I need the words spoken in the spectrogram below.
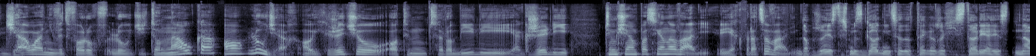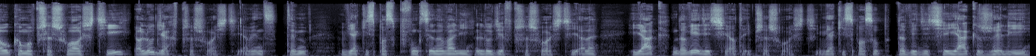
działań i wytworów ludzi. To nauka o ludziach, o ich życiu, o tym, co robili, jak żyli, czym się pasjonowali, jak pracowali. Dobrze, jesteśmy zgodni co do tego, że historia jest nauką o przeszłości, o ludziach w przeszłości, a więc tym, w jaki sposób funkcjonowali ludzie w przeszłości, ale jak dowiedzieć się o tej przeszłości, w jaki sposób dowiedzieć się, jak żyli,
